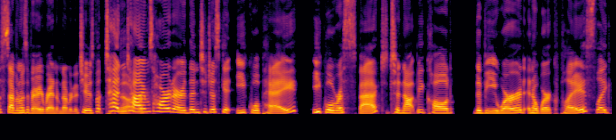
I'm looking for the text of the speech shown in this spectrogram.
Seven was a very random number to choose, but ten Yeah. times harder than to just get equal pay, equal respect, to not be called the B word in a workplace. Like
